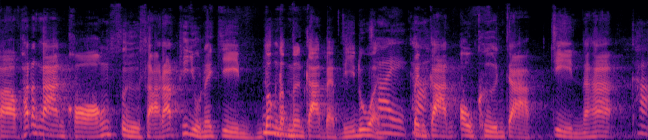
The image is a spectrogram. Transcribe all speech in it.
อ่าพนักงานของสื่อสารัฐที่อยู่ในจีน ต้องดำเนินการแบบนี้ด้วยใช่ค่ะเป็นการเอาคืนจากจีนนะฮะค่ะ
